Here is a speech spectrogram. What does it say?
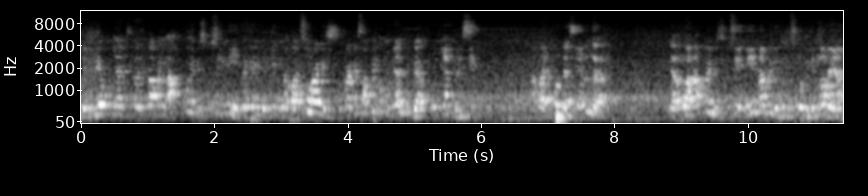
Jadi dia punya cita-cita pengen ah aku pengen diskusi ini pengen bikin apa? Sporadis sporadis tapi kemudian tidak punya basic apa ya fondasinya itu nggak nggak kuat aku yang diskusi ini tapi gitu disuruh bikin tor ya.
